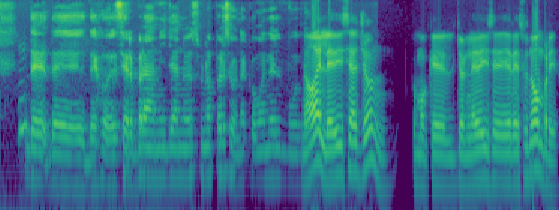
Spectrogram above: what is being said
de, de, dejó de ser Bran y ya no es una persona como en el mundo. No, él le dice a John, como que John le dice, eres un hombre.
